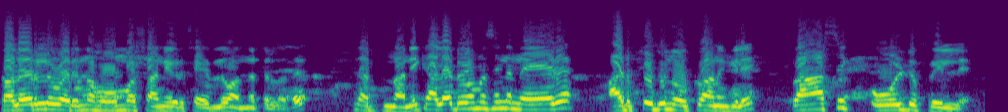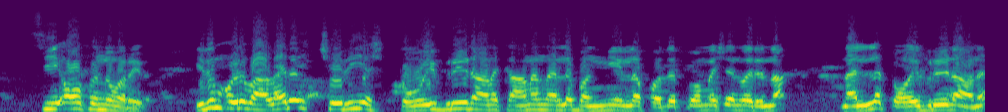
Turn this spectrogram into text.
കളറിൽ വരുന്ന ഹോമേഴ്സ് ആണ് ഈ ഒരു സൈഡിൽ വന്നിട്ടുള്ളത്. നടത്തുന്നതാണ് ഈ കളേർഡ് ഹോമേഴ്സിന്റെ നേരെ അടുത്തത് നോക്കുകയാണെങ്കിൽ classic old frill C of എന്ന് പറയും. ഇതും ഒരു വളരെ ചെറിയ ടോയ് ബ്രീഡ് ആണ്. കാണാൻ നല്ല ഭംഗിയുള്ള ഫെദർ ഫോർമേഷൻ വരുന്ന നല്ല ടോയ് ബ്രീഡ് ആണ്.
